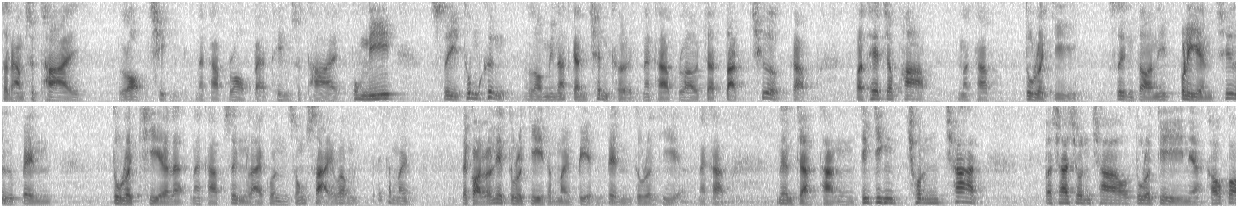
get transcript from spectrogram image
สนามสุดท้ายรอบชิงนะครับ รอบ 8 ทีมสุดท้ายพรุ่งนี้4ทุ่มครึ่งเรามีนัดกันเช่นเคยนะครับ เราจะตัดเชือกกับประเทศเจ้าภาพนะครับตุรกี ซึ่งตอนนี้เปลี่ยนชื่อเป็นตุรเคีแล้วนะครับ ซึ่งหลายคนสงสัยว่าทำไมแต่ก่อนเราเรียกตุรกีทำไมเปลี่ยนเป็นตุรเคีนะครับ เนื่องจากทางจริง ๆ ชนชาติประชาชนชาวตุรกีเนี่ยเขาก็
